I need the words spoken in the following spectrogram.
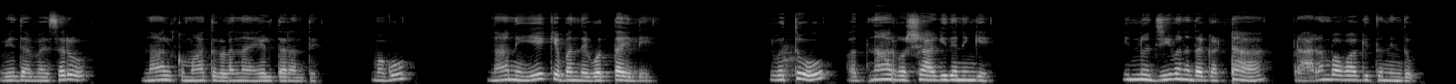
ವೇದವ್ಯಾಸರು ನಾಲ್ಕು ಮಾತುಗಳನ್ನು ಹೇಳ್ತಾರಂತೆ. ಮಗು, ನಾನು ಏಕೆ ಬಂದೆ ಗೊತ್ತಾ ಇಲ್ಲಿ? ಇವತ್ತು ಹದಿನಾರು ವರ್ಷ ಆಗಿದೆ ನಿಮಗೆ ಇನ್ನು ಜೀವನದ ಘಟ್ಟ ಪ್ರಾರಂಭವಾಗಿತ್ತು ನಿಂದು.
